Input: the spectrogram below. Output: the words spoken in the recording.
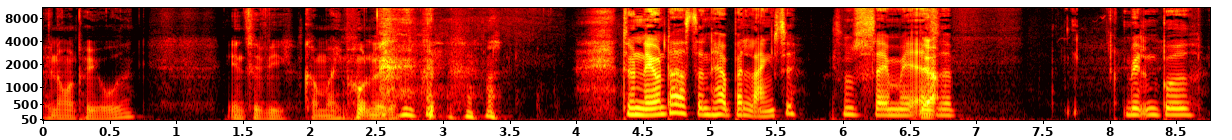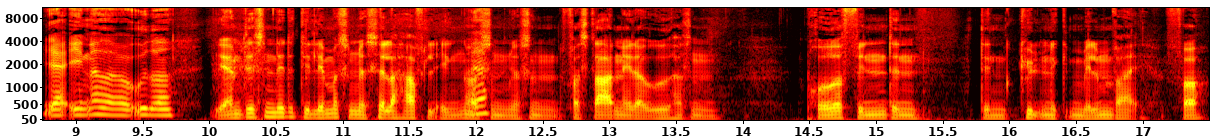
hen over en periode, ikke? indtil vi kommer i mål med det. du nævnte også den her balance, som du sagde med, ja. altså mellem både ja, indad og udad. Jamen, det er sådan lidt et dilemma, som jeg selv har haft længe, ja. og som jeg sådan fra starten af derude har sådan prøvet at finde den, den gyldne mellemvej for.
